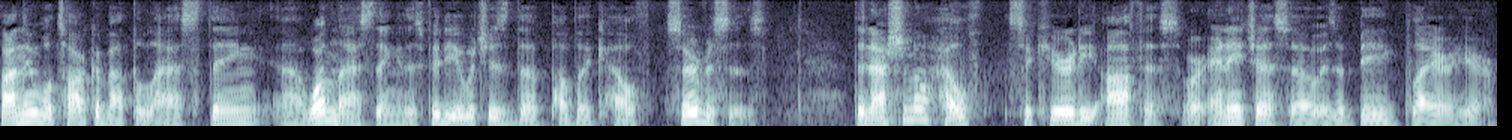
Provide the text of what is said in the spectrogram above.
Finally, we'll talk about the last thing, uh, one last thing in this video, which is the public health services. The National Health Security Office, or NHSO, is a big player here.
